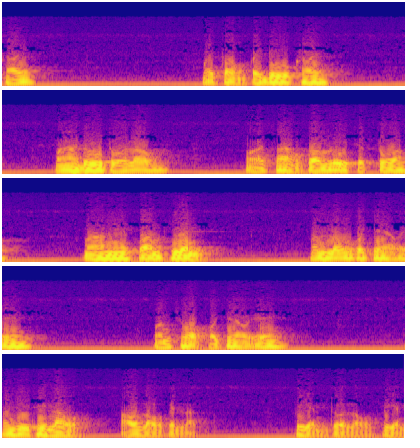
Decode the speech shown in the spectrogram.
ใคร ไม่ต้องไปดูใคร มาดูตัวเรา มาสร้างความรู้สึกตัว มามีความเพียร มันหลงก็แก้วเอง มันชอบก็แก้วเอง มันอยู่ที่เรา เอาเราเป็นหลัก เปลี่ยนตัวเรา เปลี่ยน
